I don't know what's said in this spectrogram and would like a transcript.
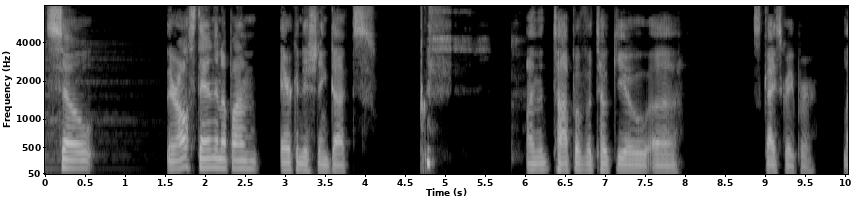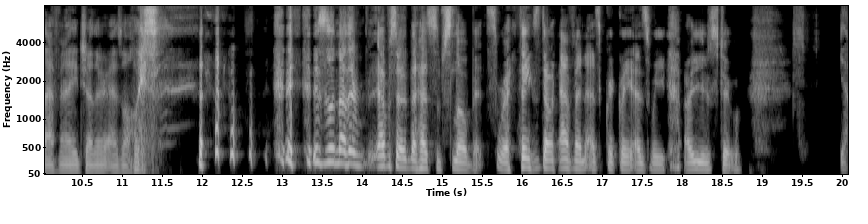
So they're all standing up on air conditioning ducts on the top of a Tokyo uh, skyscraper, laughing at each other as always. this is another episode that has some slow bits where things don't happen as quickly as we are used to. Yeah.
